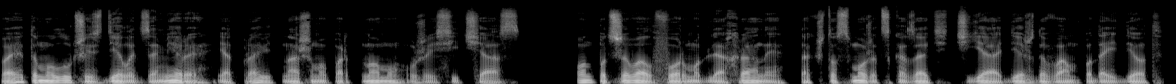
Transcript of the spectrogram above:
Поэтому лучше сделать замеры и отправить нашему портному уже сейчас. Он подшивал форму для охраны, так что сможет сказать, чья одежда вам подойдет.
